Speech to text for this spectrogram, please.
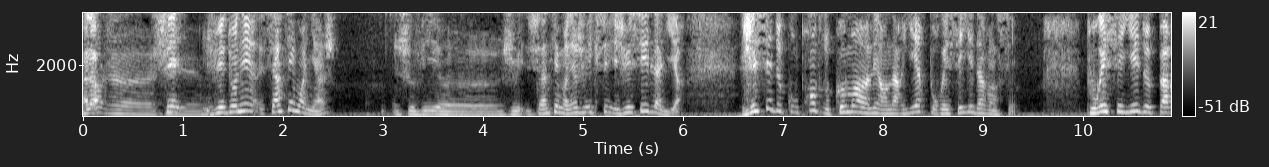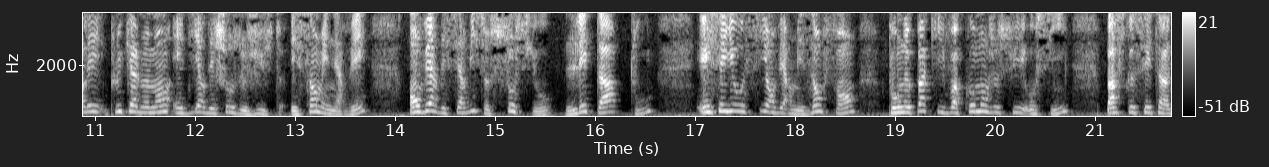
Alors, je, je vais donner. C'est un témoignage je vais, euh, c'est un témoignage, je vais, je vais essayer de la lire. J'essaie de comprendre comment aller en arrière pour essayer d'avancer. Pour essayer de parler plus calmement et dire des choses justes et sans m'énerver, envers des services sociaux, l'État, tout. Essayer aussi envers mes enfants pour ne pas qu'ils voient comment je suis aussi, parce que c'est un,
